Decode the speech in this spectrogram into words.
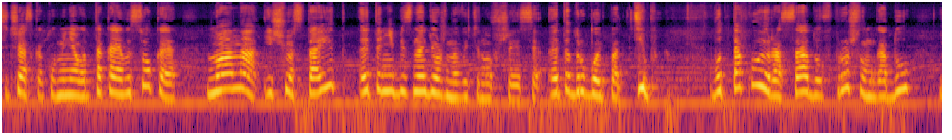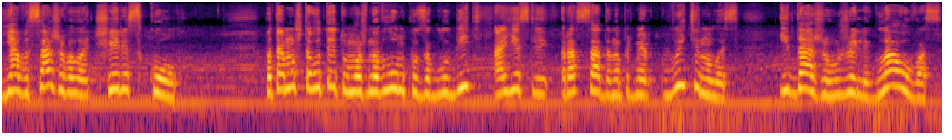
сейчас, как у меня, вот такая высокая, но она еще стоит, это не безнадежно вытянувшаяся, это другой подтип. Вот такую рассаду в прошлом году я высаживала через кол. Потому что вот эту можно в лунку заглубить, а если рассада, например, вытянулась и даже уже легла у вас,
